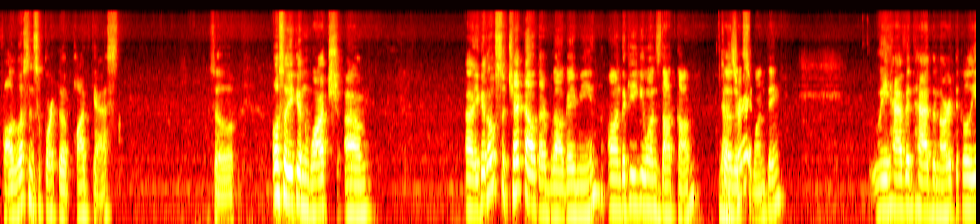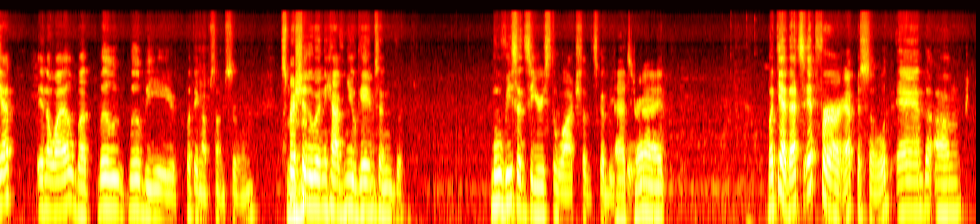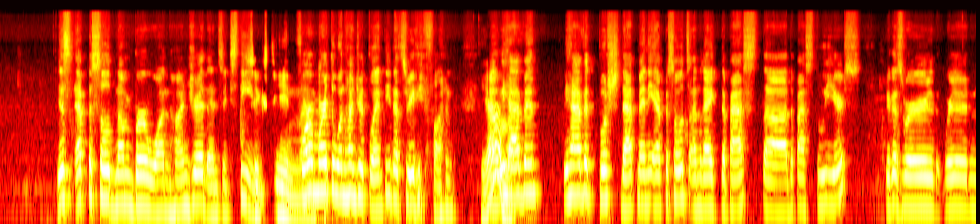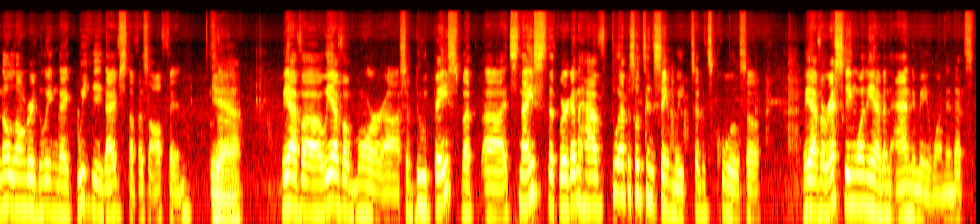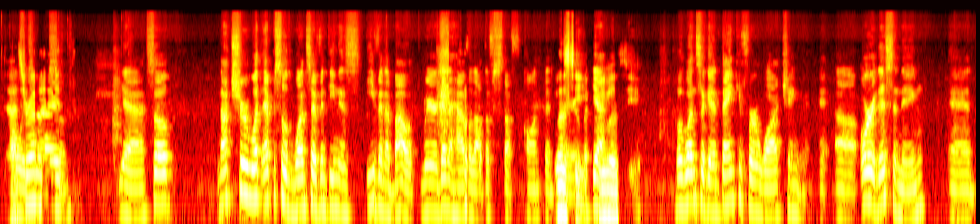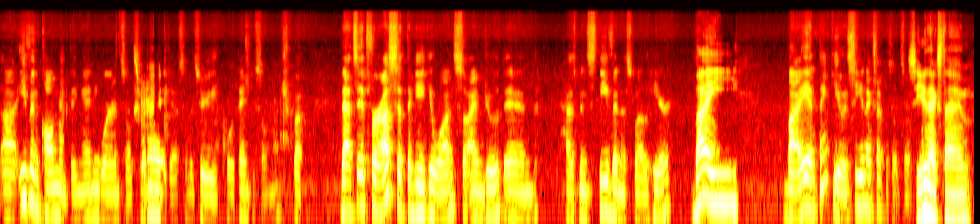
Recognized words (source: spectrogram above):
follow us, and support the podcast. So also you can watch. Um, uh, you can also check out our blog. I mean, on thegeekyjuans.com. So That's that's right. one thing. We haven't had an article yet in a while, but we'll we'll be putting up some soon. Especially Mm-hmm. when we have new games and movies and series to watch. So it's gonna be That's cool. right. But yeah, that's it for our episode. And um this episode number 116. 16. Four man. more to 120. That's really fun. Yeah. Uh, we man. haven't we haven't pushed that many episodes, unlike the past uh, the past two years, because we're we're no longer doing like weekly live stuff as often. So Yeah. we have a we have a more uh, subdued pace, but uh, it's nice that we're gonna have two episodes in the same week, so that's cool. So we have a wrestling one, we have an anime one, and that's That's right. awesome. Yeah, so not sure what episode 117 is even about. We're gonna have a lot of stuff content. We'll there, see. But yeah, We will see. but once again, thank you for watching uh, or listening and uh, even commenting anywhere in social right. media. So that's really cool. Thank you so much. But that's it for us at the Geeky Juans. So I'm Jude and has been Steven as well here. Bye. Bye and thank you. And see you next episode. So. See you next time.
